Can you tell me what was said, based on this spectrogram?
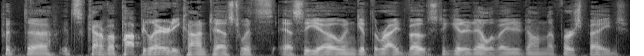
put the it's kind of a popularity contest with SEO and get the right votes to get it elevated on the first page.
